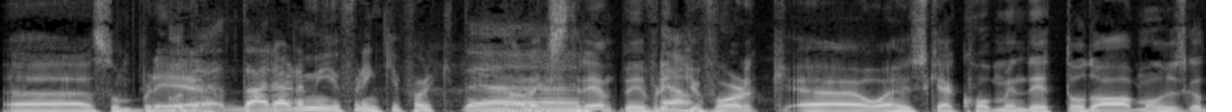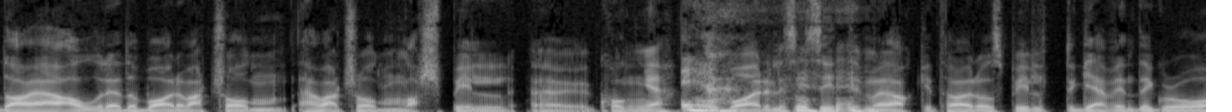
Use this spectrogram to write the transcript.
eh, som ble det, der er det mye flinke folk. Det, det er ekstremt mye flinke ja. folk, eh, og jeg husker jeg kom inn dit, og da må du huske da har jeg allerede bare vært sånn Jeg har vært sånn nachspiel-konge, og bare liksom sittet med akgitar og spilt Gavin DeGraw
